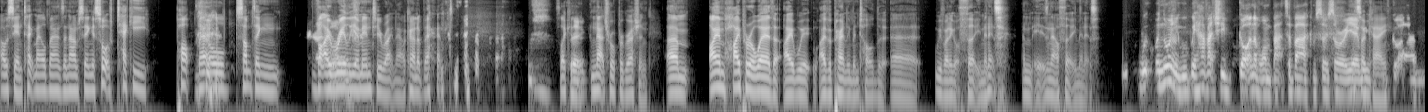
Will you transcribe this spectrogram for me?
I was seeing tech metal bands, and now I'm seeing a sort of techie pop metal something that I really am into right now kind of band. it's like a Sick. natural progression. Um, I am hyper aware that I we, I've apparently been told that uh, we've only got 30 minutes, and it is now 30 minutes. We, annoyingly, we- we have actually got another one back to back. I'm so sorry. Yeah, It's okay. We've got, um,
